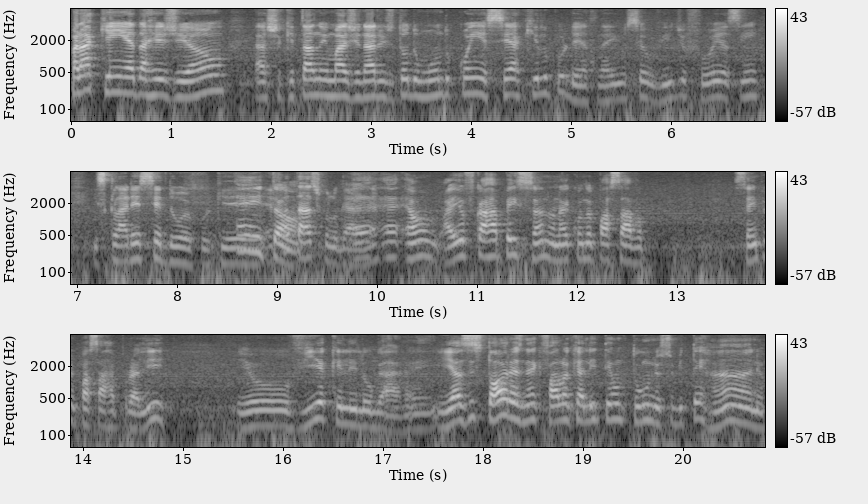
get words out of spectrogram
pra quem é da região, acho que tá no imaginário de todo mundo conhecer aquilo por dentro, né? E o seu vídeo foi assim esclarecedor, porque É, então, é fantástico o lugar, É, né? é- é um- aí eu ficava pensando, né, quando eu passava, sempre passava por ali, eu via aquele lugar. né, e as histórias, né, que falam que ali tem um túnel subterrâneo,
